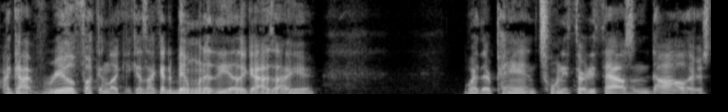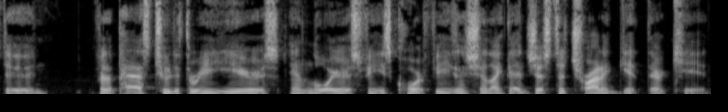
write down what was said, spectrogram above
I got real fucking lucky because I could have been one of the other guys out here where they're paying twenty, thirty thousand dollars, dude, for the past two to three years in lawyers' fees, court fees, and shit like that, just to try to get their kid.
